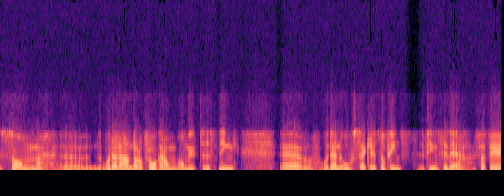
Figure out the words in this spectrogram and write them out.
som, eh, och där det handlar om frågan om, om utvisning eh, och den osäkerhet som finns, finns i det. Så det,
